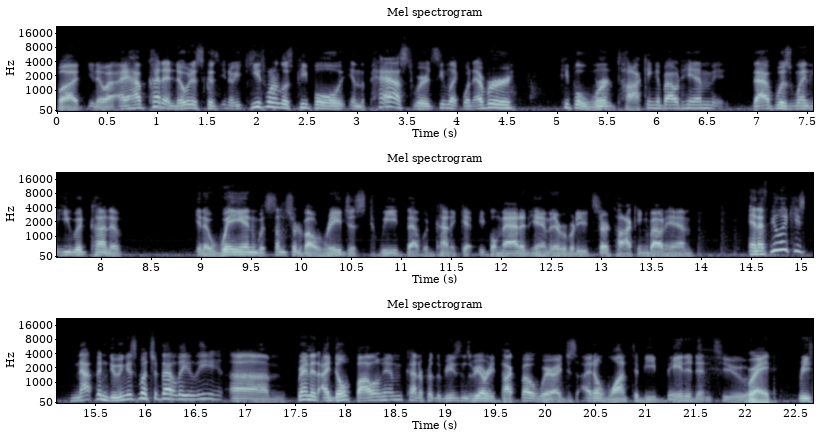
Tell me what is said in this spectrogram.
But you know, I I have kind of noticed because you know he's one of those people in the past where it seemed like whenever people weren't talking about him, that was when he would kind of you know weigh in with some sort of outrageous tweet that would kind of get people mad at him and everybody would start talking about him. And I feel like he's not been doing as much of that lately. Um, granted, I don't follow him kind of for the reasons we already talked about, where I just I don't want to be baited into Right. re-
